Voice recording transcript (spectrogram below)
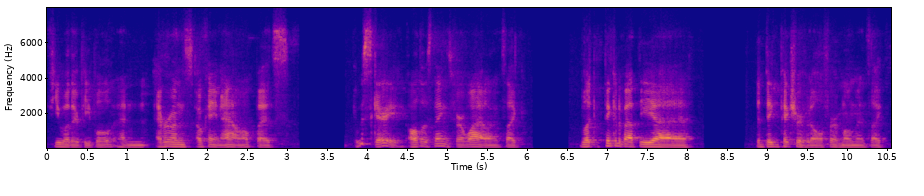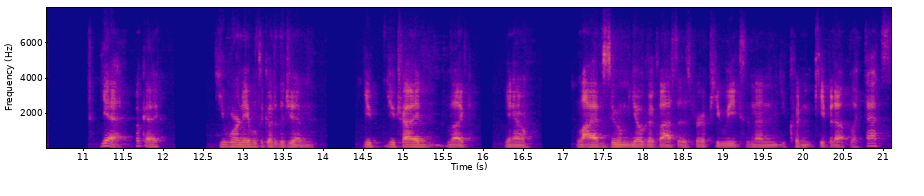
few other people, and everyone's okay now. But it's it was scary, all those things for a while, and it's like look thinking about the uh, the big picture of it all for a moment. It's like, yeah, okay, you weren't able to go to the gym. You you tried like you know live Zoom yoga classes for a few weeks, and then you couldn't keep it up. Like that's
